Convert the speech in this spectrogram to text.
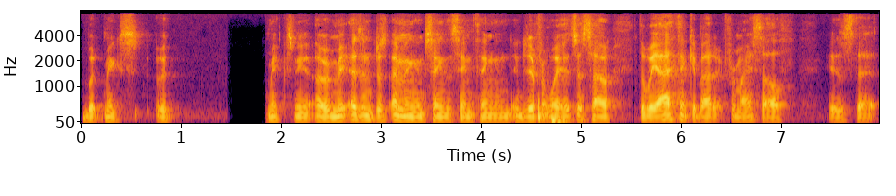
what makes what makes me, or as I'm just, I mean, I'm saying the same thing in, in a different way. It's just how the way I think about it for myself is that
